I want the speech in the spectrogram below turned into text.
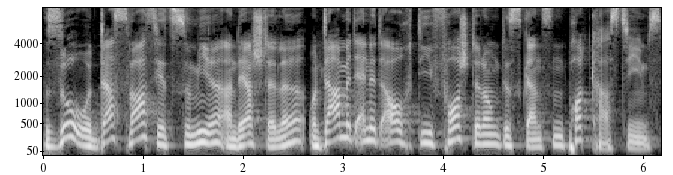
So, das war's jetzt zu mir an der Stelle und damit endet auch die Vorstellung des ganzen Podcast-Teams.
